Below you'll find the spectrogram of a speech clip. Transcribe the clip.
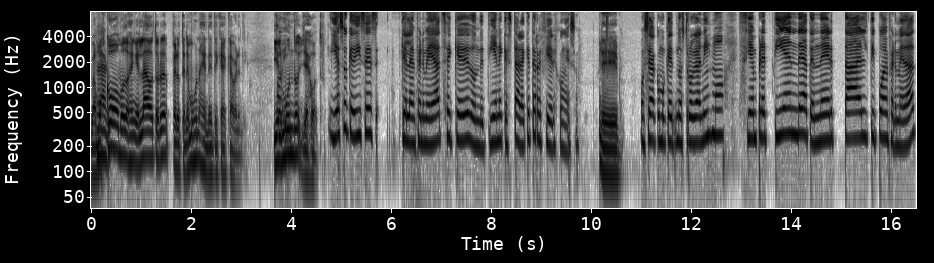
Vamos cómodos en el auto, pero tenemos una genética cavernícola. Y el mundo ya es otro. Y eso que dices, que la enfermedad se quede donde tiene que estar, ¿a qué te refieres con eso? Eh, o sea, como que nuestro organismo siempre tiende a tener tal tipo de enfermedad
